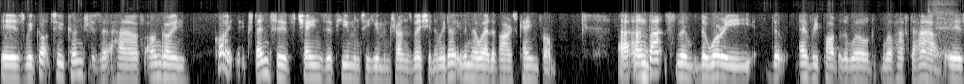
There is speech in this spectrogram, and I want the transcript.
is we've got two countries that have ongoing, quite extensive chains of human-to-human transmission, and we don't even know where the virus came from. Uh, and that's the the worry that every part of the world will have to have is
